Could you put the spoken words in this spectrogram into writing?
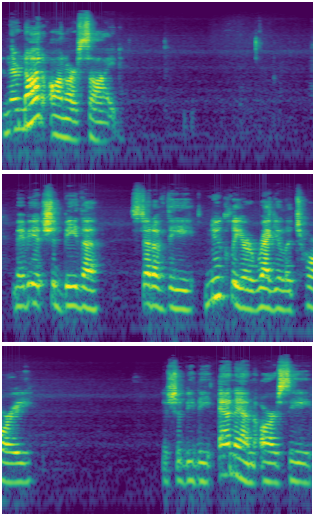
And they're not on our side. Maybe it should be the, instead of the nuclear regulatory, it should be the NNRC,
